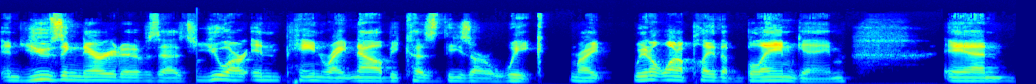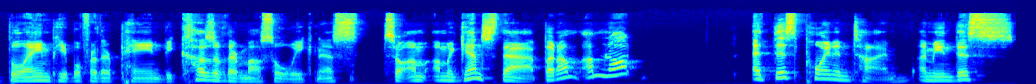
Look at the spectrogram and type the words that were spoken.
and using narratives as you are in pain right now because these are weak, right? We don't want to play the blame game and blame people for their pain because of their muscle weakness. So I'm I'm against that, but I'm I'm not at this point in time, I mean, this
